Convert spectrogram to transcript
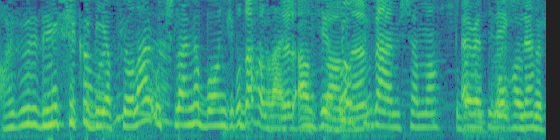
Ay böyle değişik Mekik ama. gibi yapıyorlar. Uçlarına boncuk Bu da takıyorlar, hazır zincir. aslanım. Çok güzelmiş ama. Bu da Evet o hazır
